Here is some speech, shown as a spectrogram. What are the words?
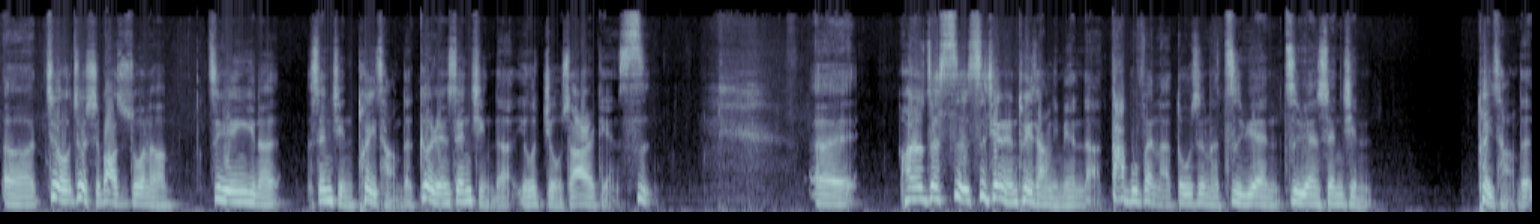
呃，自由这个时报是说呢，自愿意呢申请退场的个人申请的有九十二点四。呃，话说这四四千人退场里面呢，大部分呢都是呢自愿自愿申请退场的。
